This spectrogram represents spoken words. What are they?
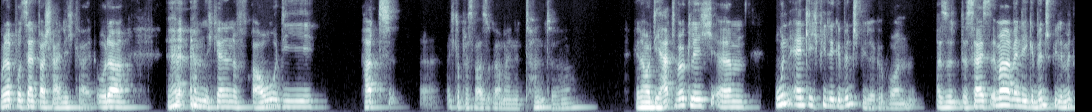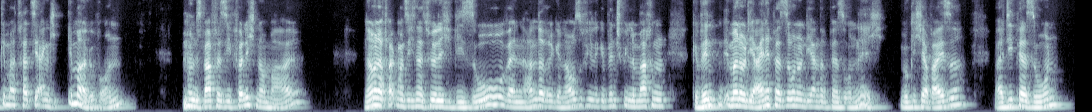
100 Prozent Wahrscheinlichkeit. Oder ich kenne eine Frau, die hat, äh, ich glaube, das war sogar meine Tante. Genau, die hat wirklich ähm, unendlich viele Gewinnspiele gewonnen. Also das heißt, immer, wenn die Gewinnspiele mitgemacht hat, sie eigentlich immer gewonnen. Und es war für sie völlig normal. Na, und da fragt man sich natürlich, wieso, wenn andere genauso viele Gewinnspiele machen, gewinnt immer nur die eine Person und die andere Person nicht. Möglicherweise, weil die Person,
